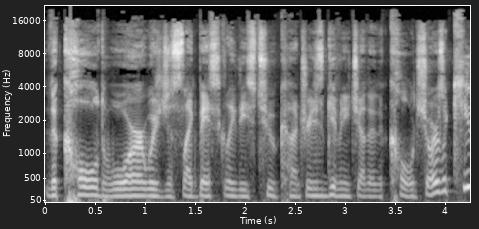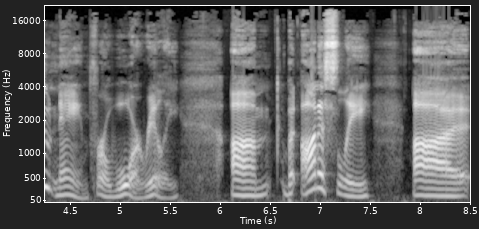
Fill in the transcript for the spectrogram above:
the Cold War was just like basically these two countries giving each other the cold shoulder. It's a cute name for a war, really. Um, but honestly, Uh,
